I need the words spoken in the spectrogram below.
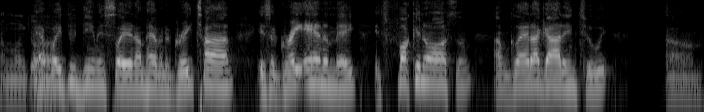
I'm gonna go halfway through Demon Slayer, and I'm having a great time. It's a great anime. It's fucking awesome. I'm glad I got into it. Um,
